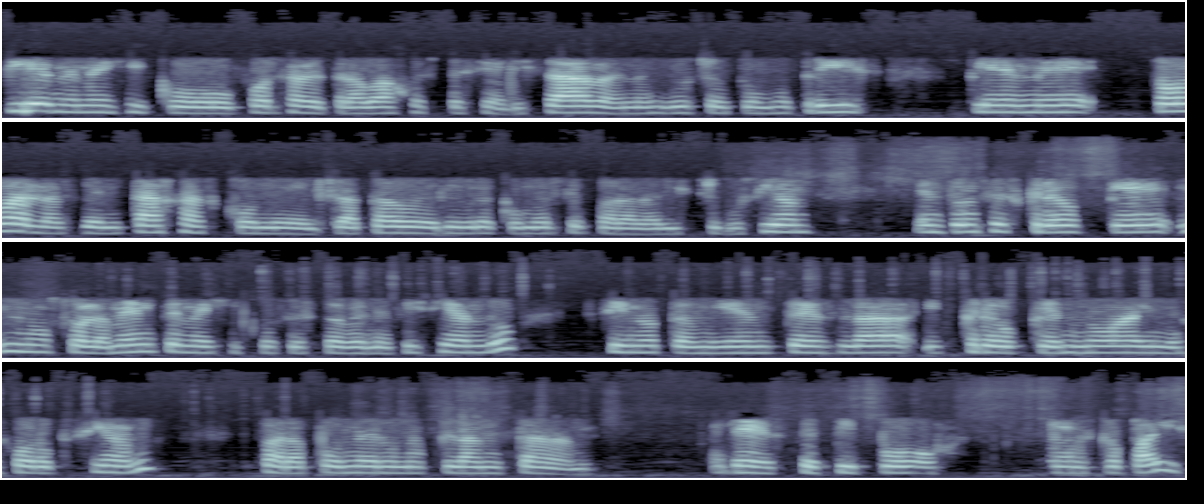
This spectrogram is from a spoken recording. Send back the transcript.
Tiene México fuerza de trabajo especializada en la industria automotriz, tiene todas las ventajas con el Tratado de Libre Comercio para la distribución. Entonces creo que no solamente México se está beneficiando, sino también Tesla y creo que no hay mejor opción para poner una planta de este tipo en nuestro país.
